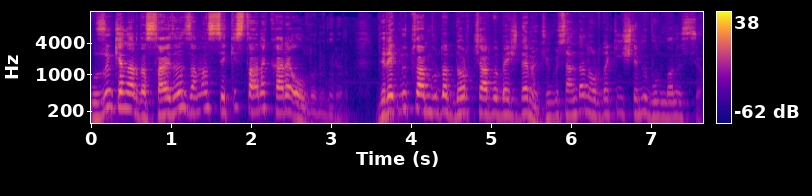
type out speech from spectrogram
Uzun kenarda saydığın zaman 8 tane kare olduğunu görüyorum. Direkt lütfen burada 4 çarpı 5 deme. Çünkü senden oradaki işlemi bulmanı istiyor.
